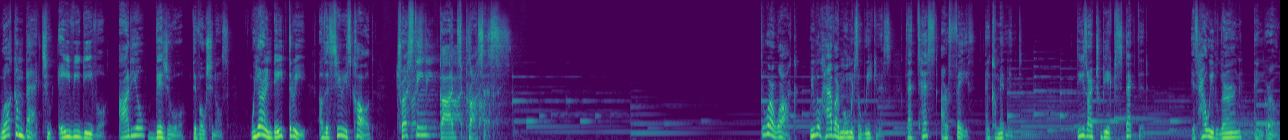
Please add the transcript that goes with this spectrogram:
Welcome back to AV Devo Audio Visual Devotionals. We are in day three of the series called Trusting, Trusting God's, God's process. process. Through our walk, we will have our moments of weakness that test our faith and commitment. These are to be expected, is how we learn and grow.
